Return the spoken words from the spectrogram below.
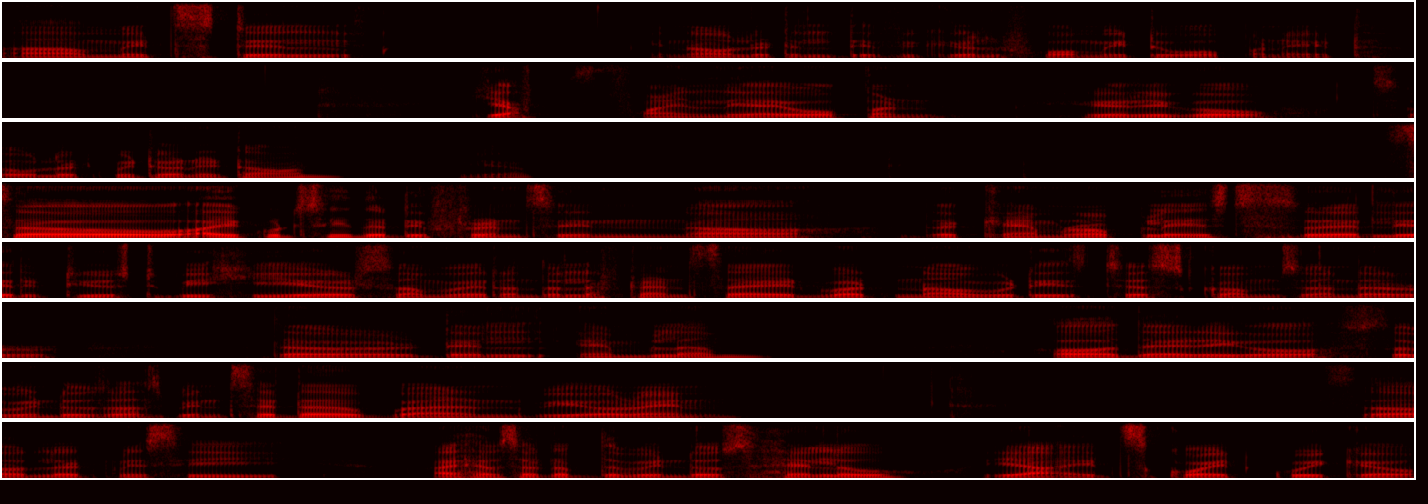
Um, it's still, you know, a little difficult for me to open it. Yeah, finally I open Here you go. So let me turn it on. Yep. So I could see the difference in uh, the camera placed. So earlier it used to be here somewhere on the left hand side, but now it is just comes under the Dell emblem. Oh, there you go. So Windows has been set up and we are in. So let me see. I have set up the Windows Hello. Yeah, it's quite quicker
